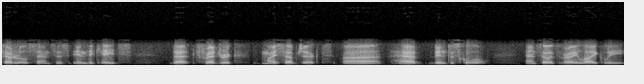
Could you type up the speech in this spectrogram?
federal census indicates that Frederick, my subject, uh, had been to school. And so it's very likely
